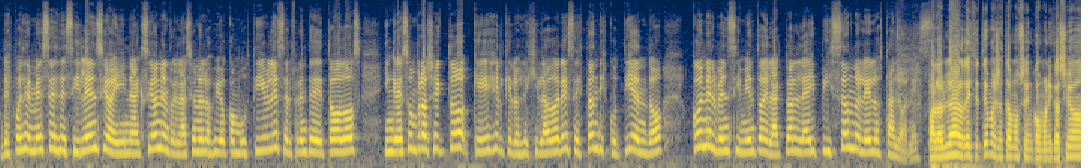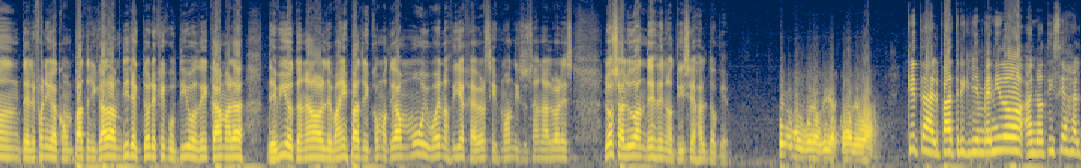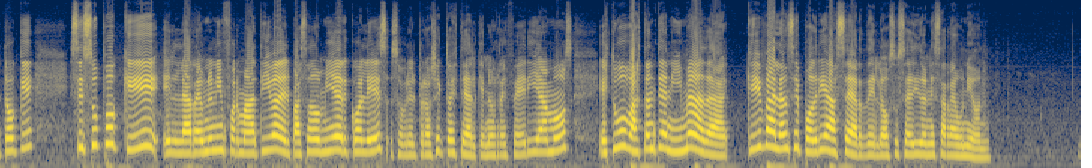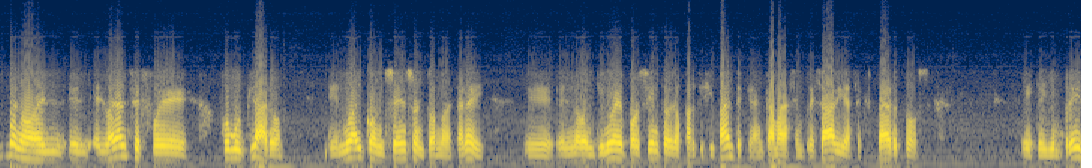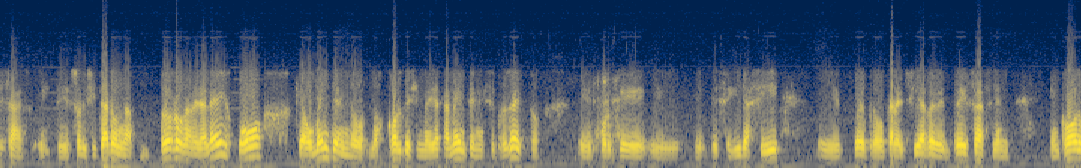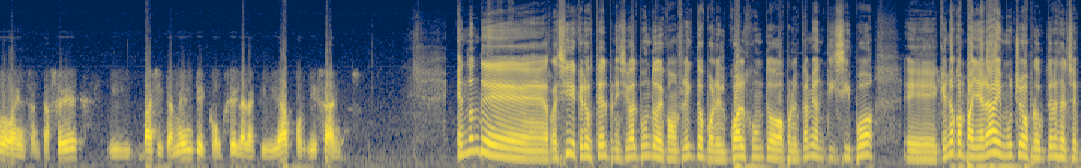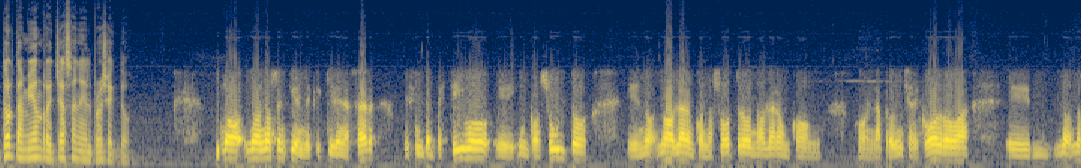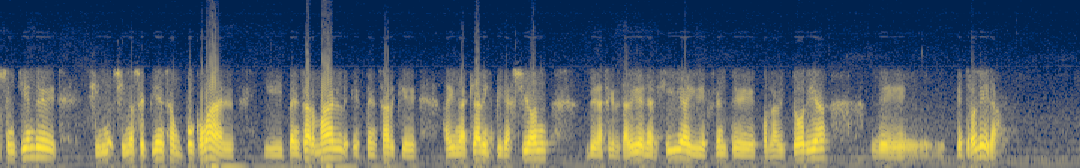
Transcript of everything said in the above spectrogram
Después de meses de silencio e inacción en relación a los biocombustibles, el Frente de Todos ingresó un proyecto que es el que los legisladores están discutiendo con el vencimiento de la actual ley pisándole los talones. Para hablar de este tema ya estamos en comunicación telefónica con Patrick Adam, director ejecutivo de Cámara de Biotanol de Maíz. Patrick, ¿cómo te va? Muy buenos días, Javier Sismondi y Susana Álvarez. Los saludan desde Noticias al Toque. Bueno, muy buenos días, ¿cómo le va? ¿Qué tal, Patrick? Bienvenido a Noticias al Toque. Se supo que en la reunión informativa del pasado miércoles sobre el proyecto este al que nos referíamos estuvo bastante animada. ¿Qué balance podría hacer de lo sucedido en esa reunión? Bueno, el, balance fue, fue muy claro. Eh, no hay consenso en torno a esta ley. Eh, el 99% de los participantes, que eran cámaras empresarias, expertos, este, y empresas este, solicitaron una prórroga de la ley o que aumenten los cortes inmediatamente en ese proyecto, eh, porque eh, de, seguir así eh, puede provocar el cierre de empresas en, en Córdoba, en Santa Fe, y básicamente congela la actividad por 10 años. ¿En dónde reside, cree usted, el principal punto de conflicto por el cual, junto por el cambio, anticipó eh, que no acompañará y muchos productores del sector también rechazan el proyecto? No, no, no se entiende qué quieren hacer, es intempestivo, eh, inconsulto, eh, no, no hablaron con nosotros, no hablaron con, con la provincia de Córdoba, no, no se entiende si no, si no se piensa un poco mal, y pensar mal es pensar que hay una clara inspiración de la Secretaría de Energía y de Frente por la Victoria de petrolera.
